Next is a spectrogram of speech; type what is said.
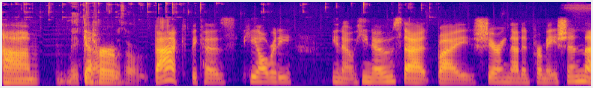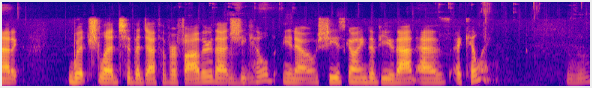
um, make Get her her. back because he already, you know, he knows that by sharing that information that it, which led to the death of her father that she Mhm. killed, you know, she's going to view that as a killing. hmm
